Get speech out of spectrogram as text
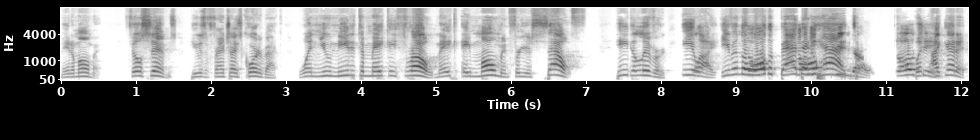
made a moment. Phil Simms, he was a franchise quarterback. When you needed to make a throw, make a moment for yourself, he delivered. Eli, even though all the bad that he had, the whole but team. I get it.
